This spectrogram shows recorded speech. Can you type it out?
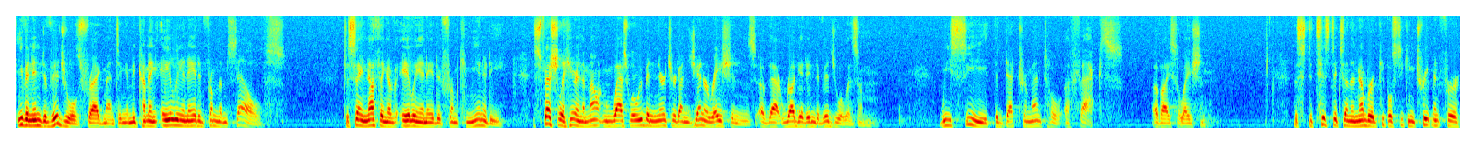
even individuals fragmenting and becoming alienated from themselves, to say nothing of alienated from community, especially here in the Mountain West where we've been nurtured on generations of that rugged individualism. We see the detrimental effects of isolation. The statistics on the number of people seeking treatment for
